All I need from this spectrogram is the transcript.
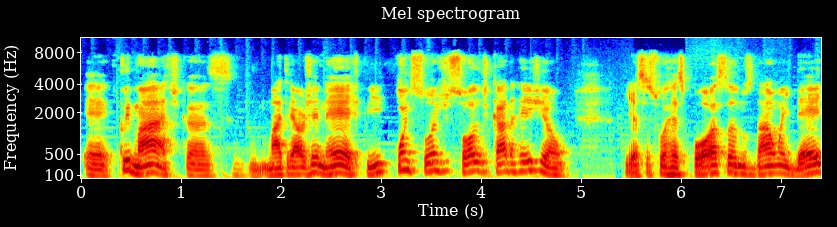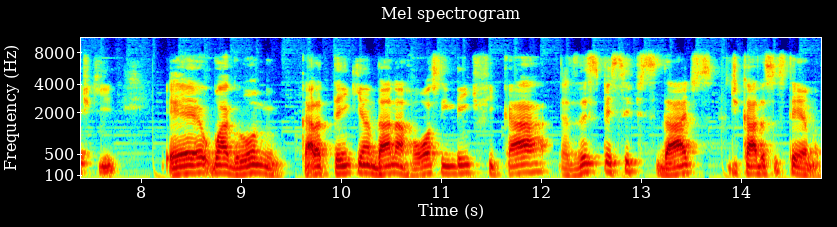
é, climáticas, material genético e condições de solo de cada região. E essa sua resposta nos dá uma ideia de que é o agrônomo, o cara tem que andar na roça e identificar as especificidades de cada sistema,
